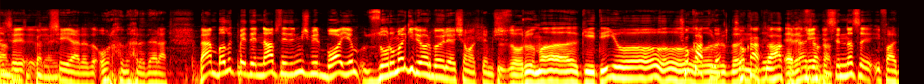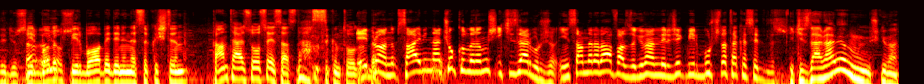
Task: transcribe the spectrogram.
Bence şey aradı, Orhan aradı herhalde. Ben balık bedenine hapsedilmiş bir boğayım. Zoruma gidiyor böyle yaşamak demiş. Zoruma gidiyor. Çok haklı, çok haklı, hakikaten Evet. çok Kendisini nasıl ifade ediyorsa Bir balık bir boğa bedenine sıkıştın. Tam tersi olsa esas daha sıkıntı olur. Ebru Hanım sahibinden çok kullanılmış ikizler burcu. İnsanlara daha fazla güven verecek bir burçla takas edilir. İkizler vermiyor muymuş güven?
